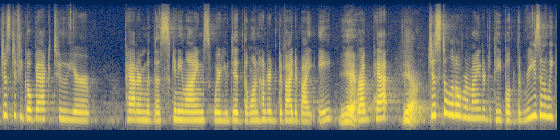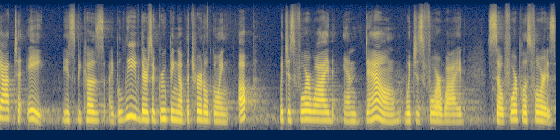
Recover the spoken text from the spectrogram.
just if you go back to your pattern with the skinny lines where you did the 100 divided by 8, Yeah. the rug pat, Yeah, just a little reminder to people, the reason we got to 8 is because I believe there's a grouping of the turtle going up, which is 4 wide, and down, which is 4 wide. So 4 plus 4 is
